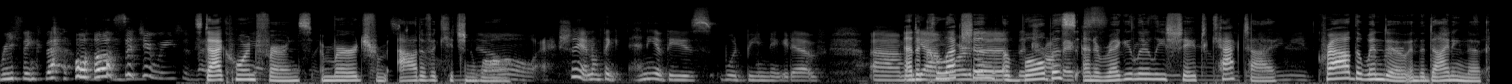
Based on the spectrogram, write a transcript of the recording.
rethink that whole situation. Staghorn ferns emerge from out of a kitchen wall. Actually, I don't think any of these would be native. Um, And a yeah, collection the- of the bulbous tropics, and irregularly shaped cacti crowd the window in the dining nook,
